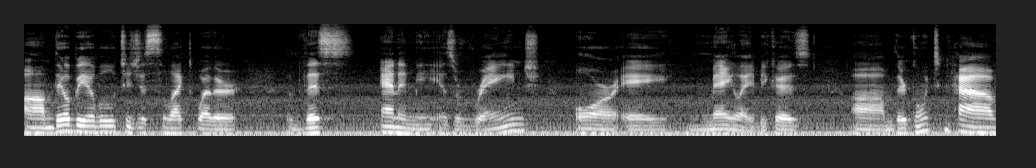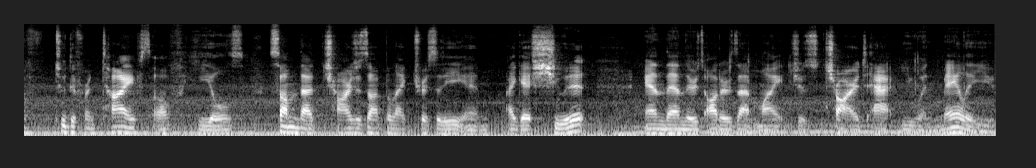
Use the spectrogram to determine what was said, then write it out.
um, they'll be able to just select whether this enemy is a range or a melee because um, they're going to have two different types of heals. Some that charges up electricity and I guess shoot it and then there's others that might just charge at you and melee you.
